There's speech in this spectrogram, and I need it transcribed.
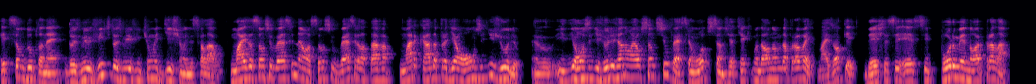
edição dupla, né? 2020 2021 Edition, eles falavam. Mas a São Silvestre não, a São Silvestre ela estava marcada para dia 11 de julho. E de 11 de julho já não é o Santo Silvestre, é um outro santo, já tinha que mudar o nome da prova aí. Mas ok, deixa esse, esse pormenor para lá.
